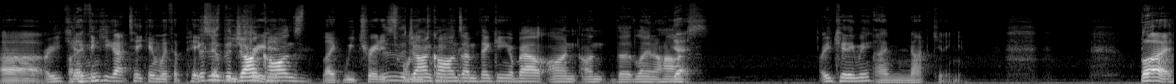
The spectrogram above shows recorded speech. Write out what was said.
Uh, Are you But I think he got taken with a pick. This is the we John traded. Collins- Like we traded. this is the John Collins I'm thinking about on on the Atlanta Hawks. Yes, Are you kidding me? I'm not kidding you. But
